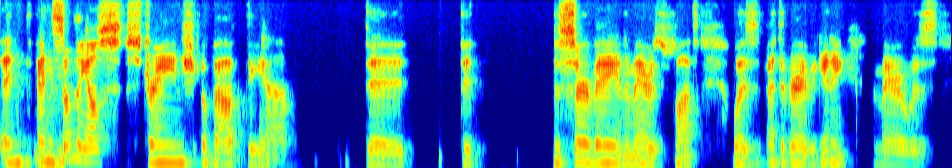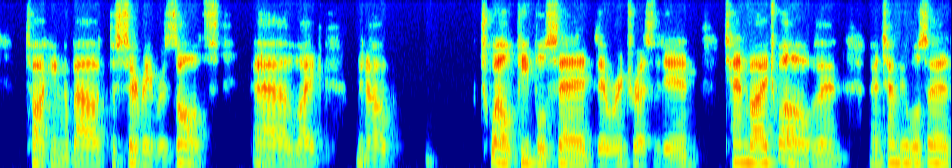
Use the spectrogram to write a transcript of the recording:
and and something else strange about the um the the the survey and the mayor's response was at the very beginning the mayor was talking about the survey results uh like you know 12 people said they were interested in 10 by 12 and and 10 people said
